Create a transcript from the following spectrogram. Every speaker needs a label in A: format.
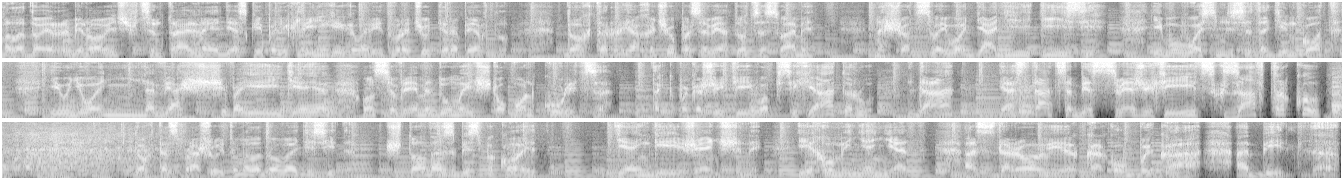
A: Молодой Рабинович в центральной одесской поликлинике говорит врачу-терапевту Доктор, я хочу посоветоваться с вами насчет своего дяди Изи Ему 81 год, и у него навязчивая идея Он все время думает, что он курица Так покажите его психиатру Да? И остаться без свежих яиц к завтраку? Доктор спрашивает у молодого одессита. Что вас беспокоит? Деньги и женщины. Их у меня нет. А здоровье, как у быка Обидно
